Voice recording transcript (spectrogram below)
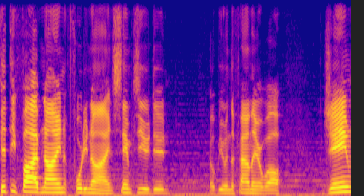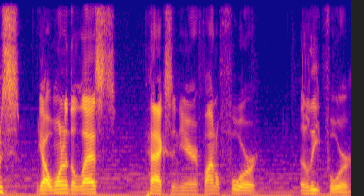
55949. Same to you, dude. Hope you and the family are well. James, you got one of the last packs in here. Final four. Elite four.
